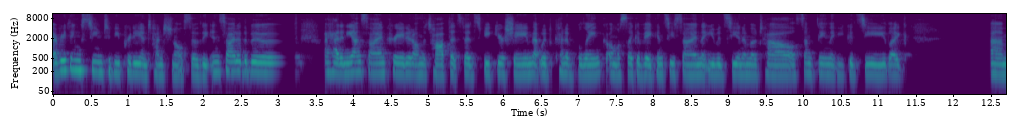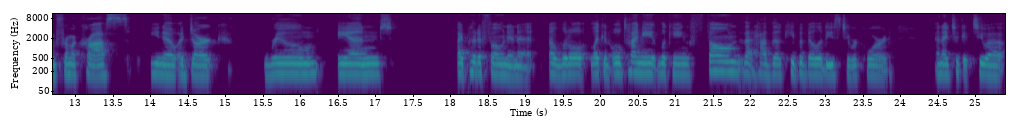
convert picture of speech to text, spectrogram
Everything seemed to be pretty intentional. So the inside of the booth, I had a neon sign created on the top that said "Speak Your Shame." That would kind of blink, almost like a vacancy sign that you would see in a motel. Something that you could see like um, from across you know, a dark room and I put a phone in it, a little like an old timey looking phone that had the capabilities to record. And I took it to a,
